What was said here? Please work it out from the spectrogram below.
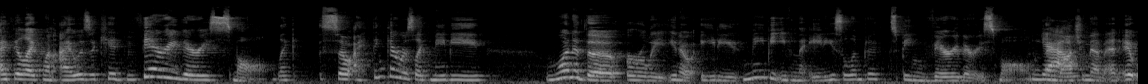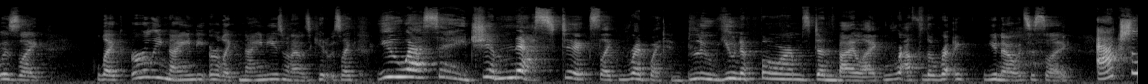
I feel like when I was a kid, very, very small. Like, so I think there was like maybe one of the early, you know, 80s, maybe even the 80s Olympics being very, very small. Yeah. And watching them. And it was like, like early 90 or like 90s when I was a kid, it was like USA gymnastics, like red, white, and blue uniforms done by like Ralph Lauren. You know, it's just like, Actually,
